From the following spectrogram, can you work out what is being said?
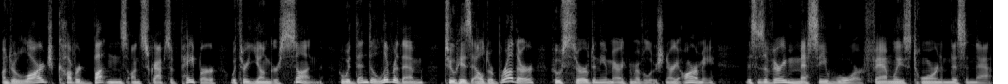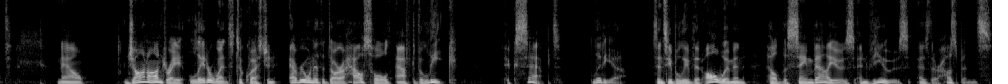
under large covered buttons on scraps of paper with her younger son, who would then deliver them to his elder brother, who served in the American Revolutionary Army. This is a very messy war, families torn and this and that. Now, John Andre later went to question everyone at the Darragh household after the leak, except Lydia, since he believed that all women held the same values and views as their husbands,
